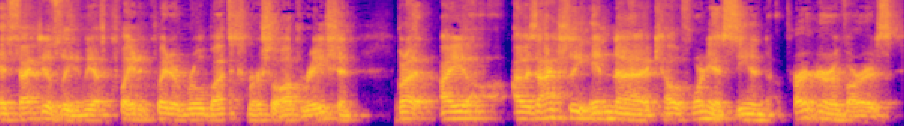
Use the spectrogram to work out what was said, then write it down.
effectively and we have quite a, quite a robust commercial operation. But I, I was actually in uh, California seeing a partner of ours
